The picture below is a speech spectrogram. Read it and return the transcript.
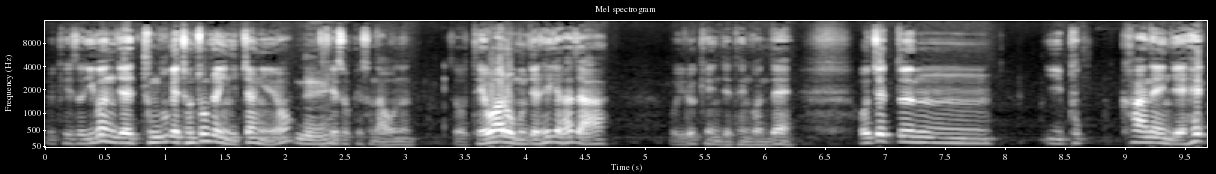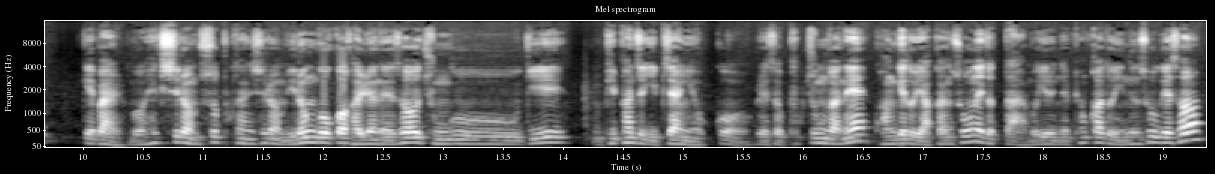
이렇게 해서 이건 이제 중국의 전통적인 입장이에요. 네. 계속해서 나오는 그래서 대화로 문제를 해결하자. 뭐 이렇게 이제 된 건데 어쨌든 이 북한의 이제 핵 개발, 뭐 핵실험, 수소폭탄 실험 이런 것과 관련해서 중국이 좀 비판적 입장이었고 그래서 북중 간의 관계도 약간 소원해졌다. 뭐 이런 이제 평가도 있는 속에서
